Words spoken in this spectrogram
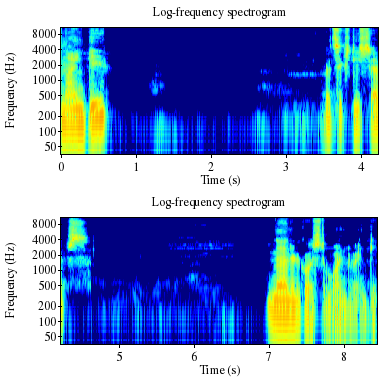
90 with 60 steps. Then it goes to 120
